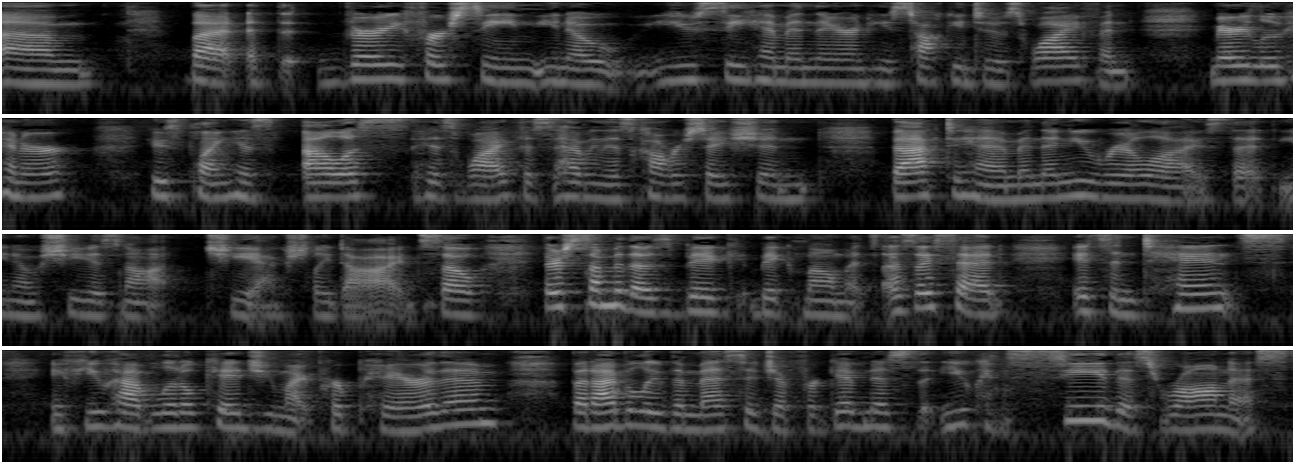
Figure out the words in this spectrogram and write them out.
Um, but at the very first scene, you know, you see him in there and he's talking to his wife and Marilu Henner, who's playing his Alice, his wife, is having this conversation back to him. And then you realize that, you know, she is not, she actually died. So there's some of those big, big moments. As I said, it's intense. If you have little kids, you might prepare them. But I believe the message of forgiveness that you can see this rawness.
